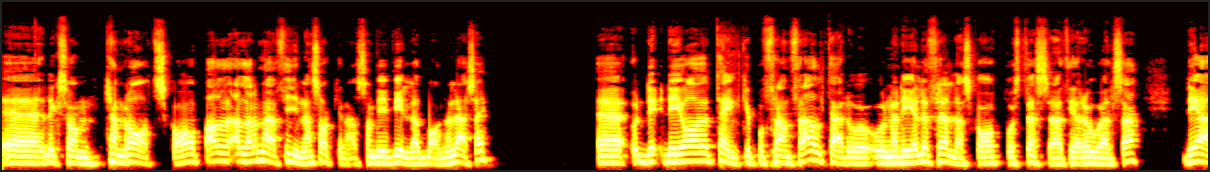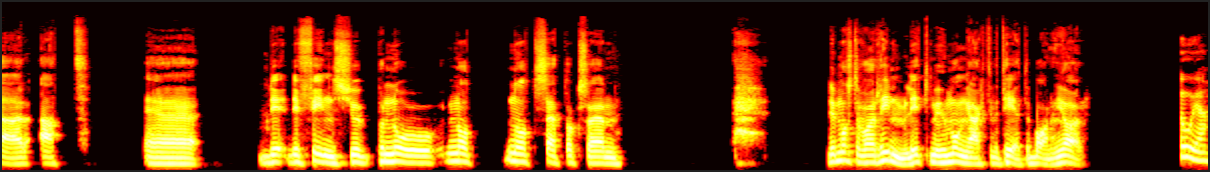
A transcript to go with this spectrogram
eh, liksom kamratskap. All, alla de här fina sakerna som vi vill att barnen lär sig. Eh, och det, det, jag tänker på framför allt här då, och när det gäller föräldraskap och stressrelaterad ohälsa, det är att Eh, det, det, finns ju på no, något, något sätt också en... Det måste vara rimligt med hur många aktiviteter barnen gör. Oh ja.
